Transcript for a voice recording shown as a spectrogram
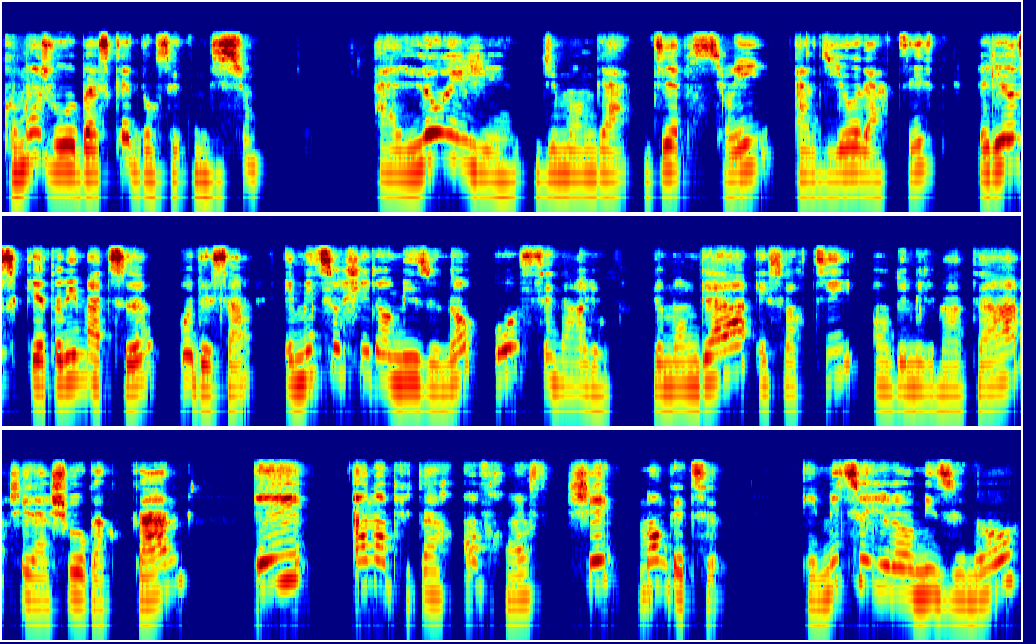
Comment jouer au basket dans ces conditions? À l'origine du manga Deep 3, un duo d'artistes, Ryosuke Tobimatsu au dessin et Mitsuhiro Mizuno au scénario. Le manga est sorti en 2021 chez la Shogakukan et un an plus tard en France chez Mangetsu. Et Mitsuhiro Mizuno,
